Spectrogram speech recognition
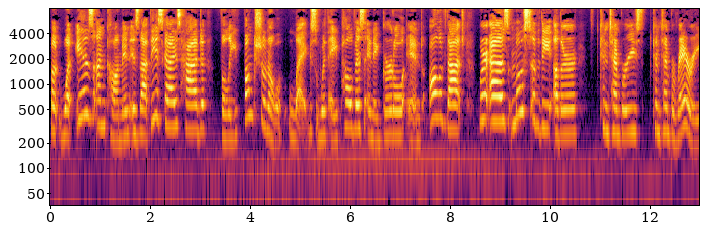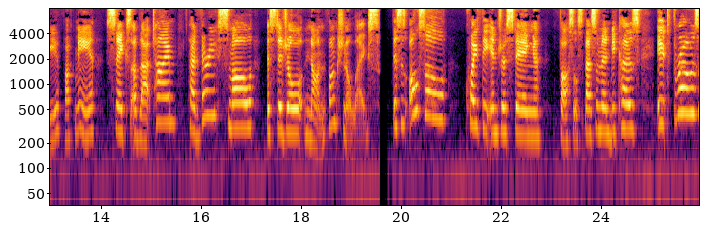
but what is uncommon is that these guys had fully functional legs with a pelvis and a girdle and all of that, whereas most of the other contemporary contemporary, fuck me, snakes of that time had very small vestigial non-functional legs. This is also quite the interesting fossil specimen because it throws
